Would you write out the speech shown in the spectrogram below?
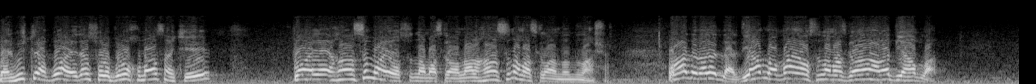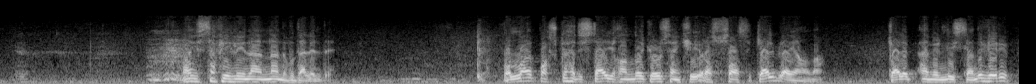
Yəni, mütləq bu ayədən sonra bunu oxumalısan ki, bu ayə hansı vay olsun namaz qılanlar, hansı namaz qılanlardan danışır. Onlar da belədirlər, diyabla vay olsun namaz qılanlar, diyabla. Ay, səfihliyindən bu dəlildir. Vallahi başqa hədisləri yıxanda görürsən ki, Rasul salsı gəliblər yanına. Gəlib əmirli istəyəndə verib.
